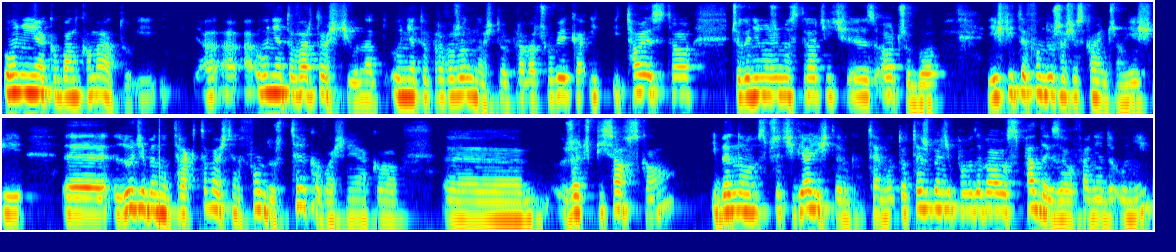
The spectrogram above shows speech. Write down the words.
Unii jako bankomatu. I, a, a, Unia to wartości, Unia to praworządność, to prawa człowieka i, i to jest to, czego nie możemy stracić e, z oczu, bo jeśli te fundusze się skończą, jeśli ludzie będą traktować ten fundusz tylko właśnie jako e, rzecz pisowską i będą sprzeciwiali się temu, to też będzie powodowało spadek zaufania do Unii.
